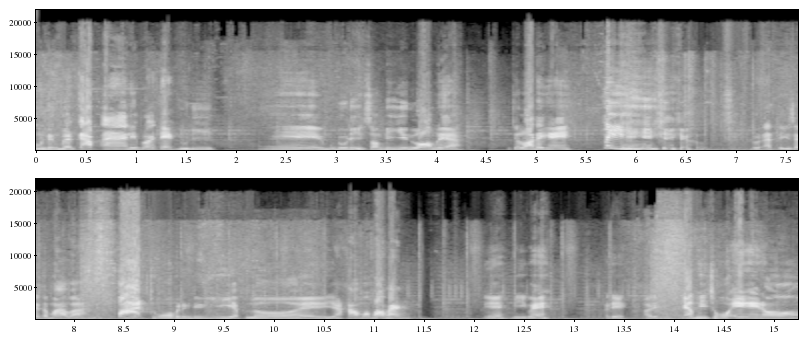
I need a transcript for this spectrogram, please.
มันดึงเพื่อนกลับอ่าเรียบร้อยแตกอยู่ดีเฮ้ยมึงดูดิซอมบี้ยืนล้อมเลยอะมึงจะรอดได้ไงนี่โดนอัตติไซตามะว่ะปาดโชว์ไปหนึ่งทีเรียบเลยอย่าเข้ามาพอแพงนี่มีอีกไหมเอาดิเอาดิเดี๋ยวพี่โชว์เองไอ้น้อง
